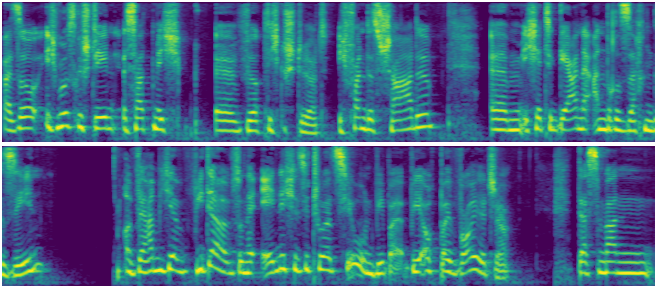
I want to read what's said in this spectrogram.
also ich muss gestehen, es hat mich äh, wirklich gestört. Ich fand es schade. Ähm, ich hätte gerne andere Sachen gesehen. Und wir haben hier wieder so eine ähnliche Situation wie, bei, wie auch bei Voyager. Dass man,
